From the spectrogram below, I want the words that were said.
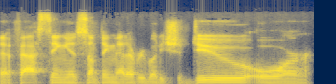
that fasting is something that everybody should do or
